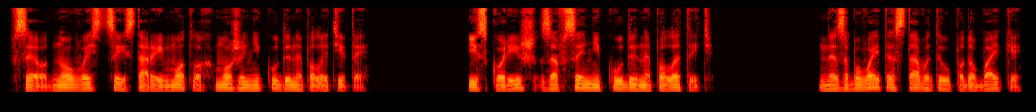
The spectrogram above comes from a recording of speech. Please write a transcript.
все одно весь цей старий мотлох може нікуди не полетіти. І скоріш за все нікуди не полетить. Не забувайте ставити уподобайки,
